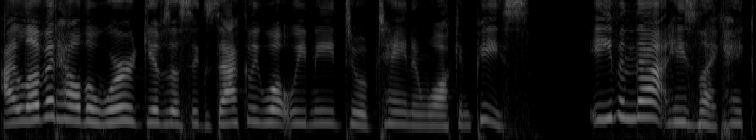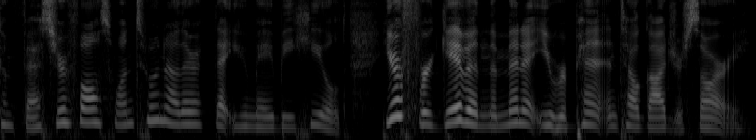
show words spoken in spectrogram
I love it how the word gives us exactly what we need to obtain and walk in peace. Even that, he's like, hey, confess your faults one to another that you may be healed. You're forgiven the minute you repent and tell God you're sorry.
